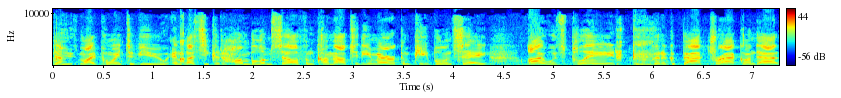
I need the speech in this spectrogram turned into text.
That's my point of view. Unless he could humble himself and come out to the American people and say, I was played. I'm going to backtrack on that.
